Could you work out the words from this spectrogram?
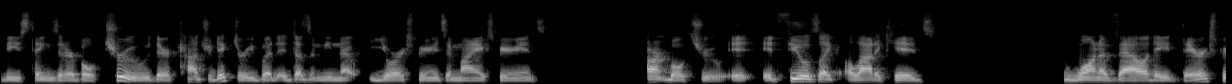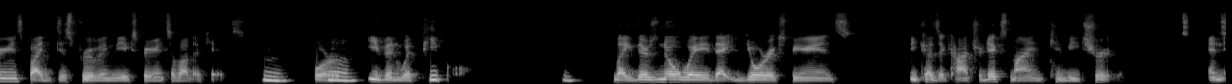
these things that are both true they're contradictory but it doesn't mean that your experience and my experience aren't both true. It it feels like a lot of kids want to validate their experience by disproving the experience of other kids. Mm. or mm. even with people. Mm. Like there's no way that your experience because it contradicts mine can be true. And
